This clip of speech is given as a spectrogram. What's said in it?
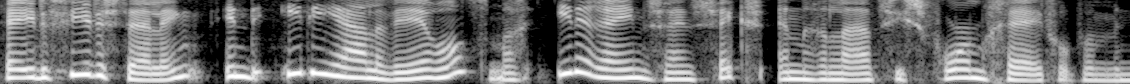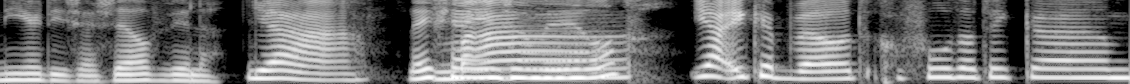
Hey, de vierde stelling. In de ideale wereld mag iedereen zijn seks en relaties vormgeven op een manier die zij zelf willen. Ja. Leef jij in zo'n wereld? Ja, ik heb wel het gevoel dat ik. ehm,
